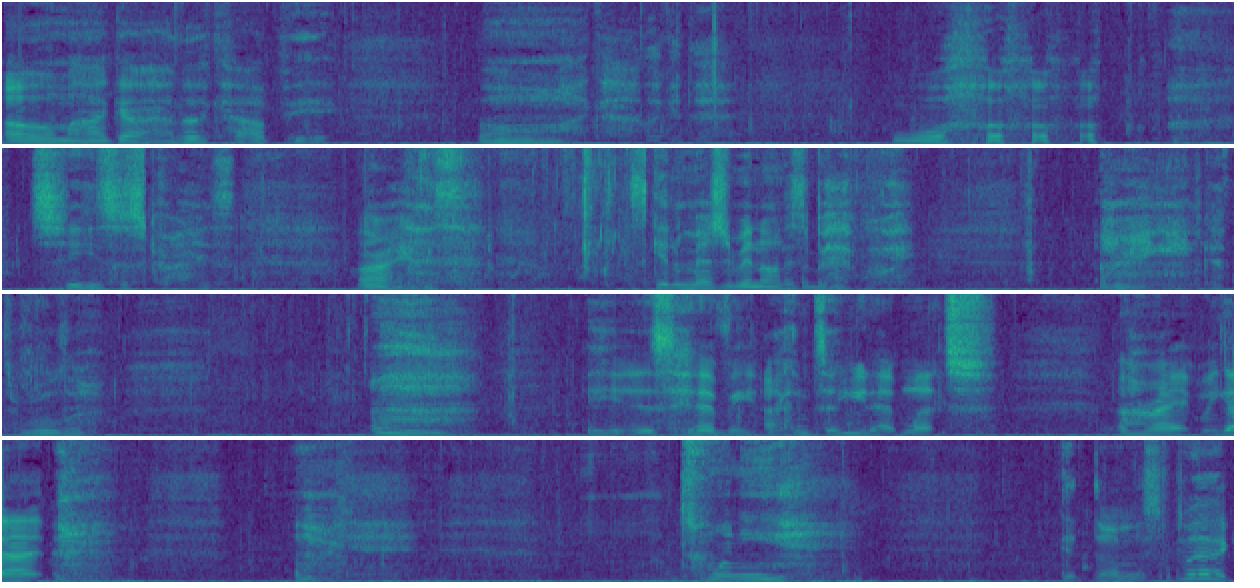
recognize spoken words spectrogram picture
Oh my God, look how big. Oh my God, look at that. Whoa. Jesus Christ. All right, let's, let's get a measurement on this bad boy. All right, got the ruler. Uh, heavy, I can tell you that much. All right, we got 20. Get on this back.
